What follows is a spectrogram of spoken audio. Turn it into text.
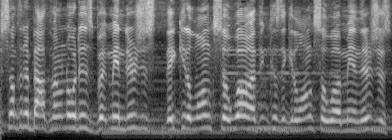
something about them. I don't know what it is, but man, there's just they get along so well. I think because they get along so well, man, there's just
